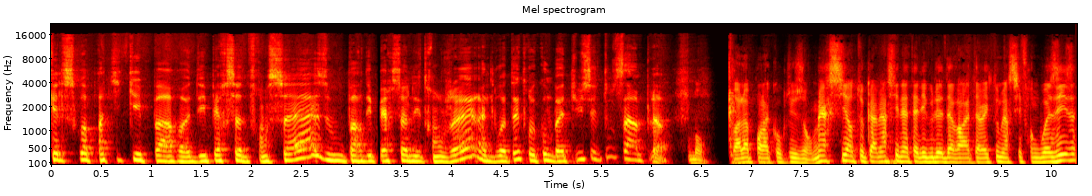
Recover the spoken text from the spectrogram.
qu'elle soit pratiquée par euh, des personnes françaises ou par des personnes étrangères, elle doit être combattue, c'est tout simple. Bon, Voilà pour la conclusion. Merci en tout cas, merci Nathalie Goulet d'avoir été avec nous, merci Franck Boisise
